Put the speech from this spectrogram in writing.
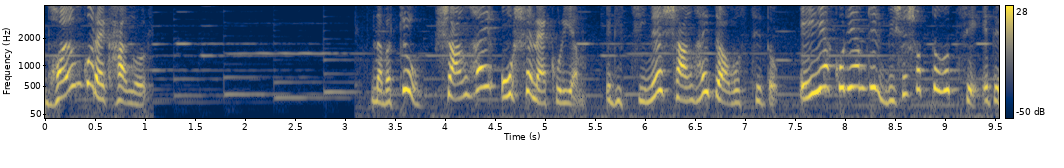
ভয়ঙ্কর এক হাঙর। Number two Shanghai ocean aquarium এটি চীনের সাংহাইতে অবস্থিত। এই অ্যাকোরিয়ামটির বিশেষত্ব হচ্ছে এতে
